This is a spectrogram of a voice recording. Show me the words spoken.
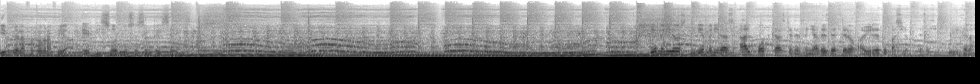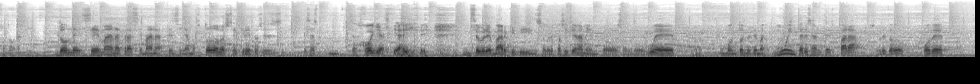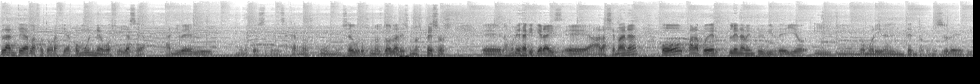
Vivir de la fotografía, episodio 66. Bienvenidos y bienvenidas al podcast que te enseña desde cero a vivir de tu pasión, es decir, vivir de la fotografía. Donde semana tras semana te enseñamos todos los secretos, esas, esas, joyas que hay sobre marketing, sobre posicionamiento, sobre web, bueno, un montón de temas muy interesantes para, sobre todo, poder plantear la fotografía como un negocio, ya sea a nivel, bueno, pues de sacarnos unos euros, unos dólares, unos pesos eh, la moneda que queráis eh, a la semana o para poder plenamente vivir de ello y, y, no morir en el intento, como se suele decir.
